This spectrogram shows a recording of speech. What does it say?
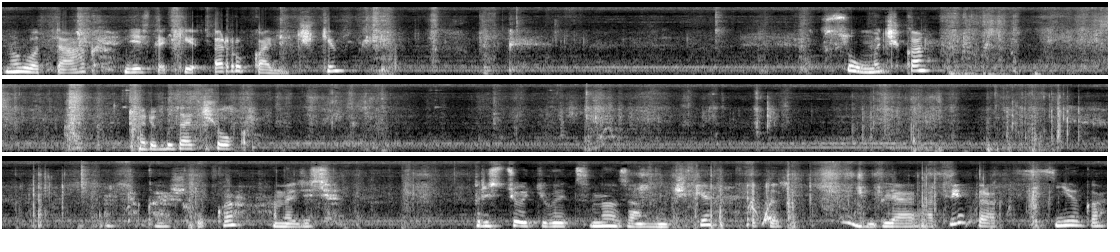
Ну вот так. Здесь такие рукавички. Сумочка. Рюкзачок. Вот такая штука. Она здесь пристегивается на замочке. Это для ответа от снега.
